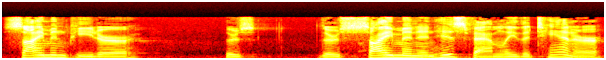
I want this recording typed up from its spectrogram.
Simon Peter, there's, there's Simon and his family, the tanner.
